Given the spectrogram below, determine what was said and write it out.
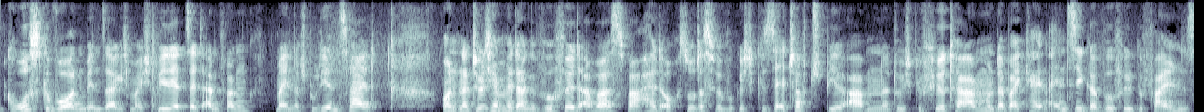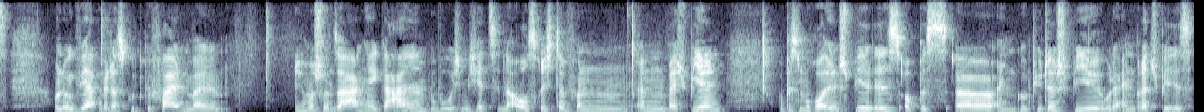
groß geworden bin, sage ich mal. Ich spiele jetzt seit Anfang meiner Studienzeit. Und natürlich haben wir da gewürfelt, aber es war halt auch so, dass wir wirklich Gesellschaftsspielabende durchgeführt haben und dabei kein einziger Würfel gefallen ist. Und irgendwie hat mir das gut gefallen, weil ich muss schon sagen, egal wo ich mich jetzt hin ausrichte von, ähm, bei Spielen, ob es ein Rollenspiel ist, ob es äh, ein Computerspiel oder ein Brettspiel ist,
